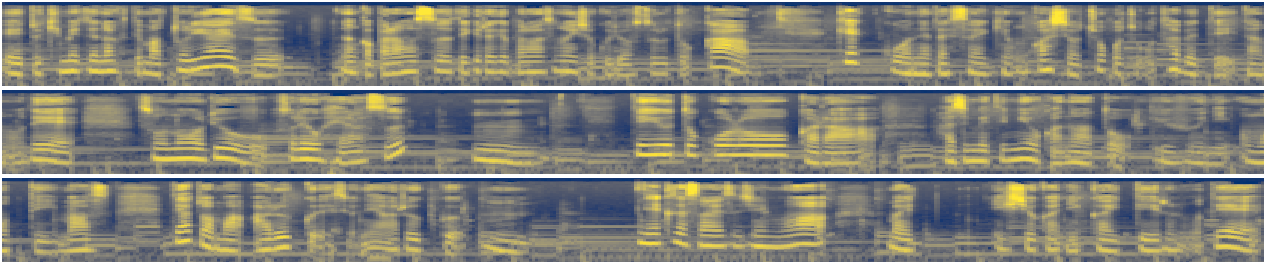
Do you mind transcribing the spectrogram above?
えー、と決めてなくて、まあ、とりあえずなんかバランスできるだけバランスのいい食事をするとか結構ね私最近お菓子をちょこちょこ食べていたのでその量をそれを減らす、うん、っていうところから始めてみようかなというふうに思っています。であとはまあ歩くですよね。歩く。うん。でエクササイズジムは、まあ、1週間に1回行っているので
